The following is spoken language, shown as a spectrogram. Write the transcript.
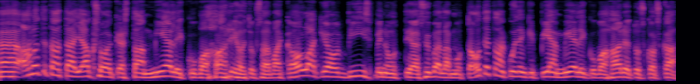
Äh, aloitetaan tämä jakso oikeastaan mielikuvaharjoituksella, vaikka ollaankin jo viisi minuuttia syvällä, mutta otetaan kuitenkin pian mielikuvaharjoitus, koska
